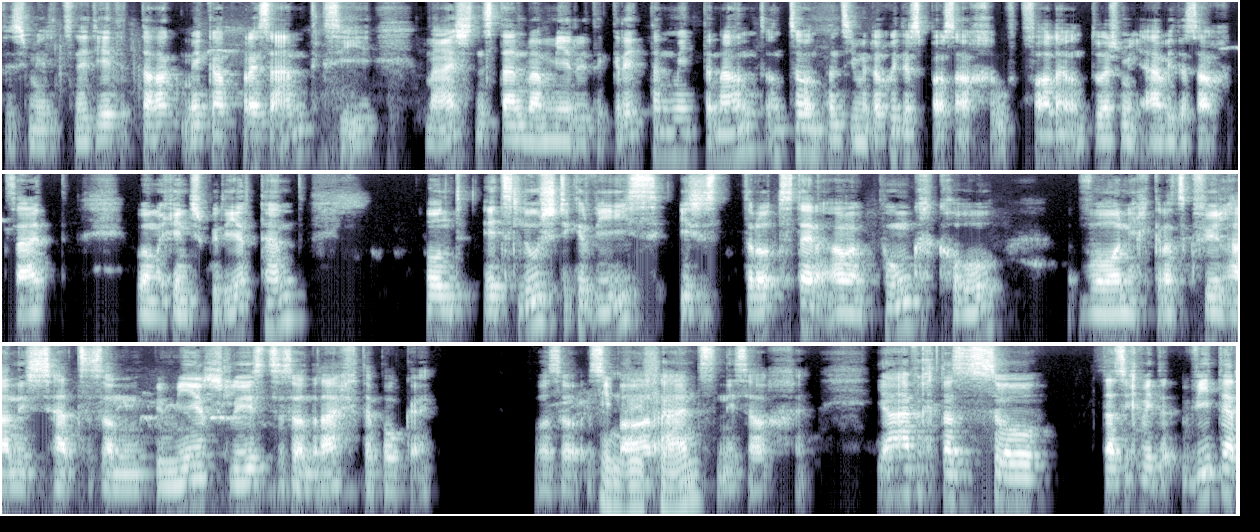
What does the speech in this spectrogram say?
das ist mir jetzt nicht jeden Tag mega präsent gewesen. Meistens dann, wenn wir wieder geredet haben miteinander und so, und dann sind mir doch wieder ein paar Sachen aufgefallen und du hast mir auch wieder Sachen gesagt, die mich inspiriert haben. Und jetzt lustigerweise ist es trotzdem an einen Punkt gekommen, wo ich gerade das Gefühl habe, es hat so einen, bei mir schließt so einen rechten Bogen. Wo so ein paar Inwiefern? einzelne Sachen. Ja, einfach, dass es so, dass ich wieder, wieder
